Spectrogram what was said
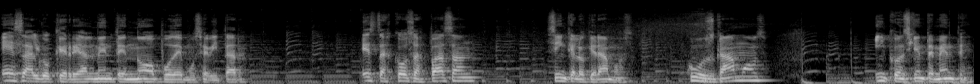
Es algo que realmente no podemos evitar. Estas cosas pasan sin que lo queramos. Juzgamos inconscientemente.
